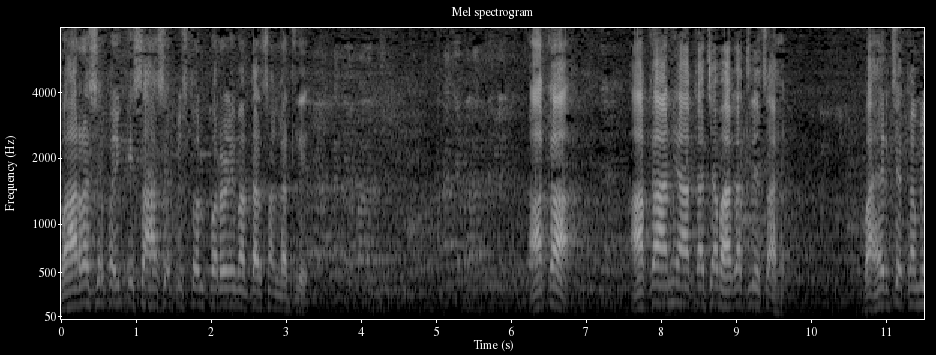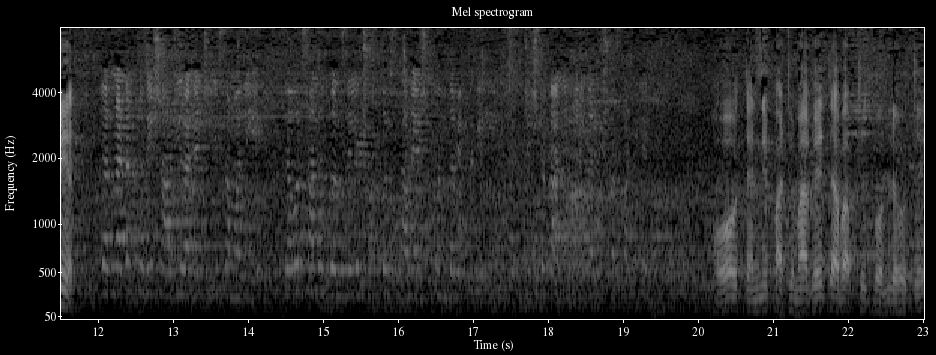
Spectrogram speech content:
बाराशे पैकी सहाशे पिस्तोल परळी मतदारसंघातले. आका आका आणि आकाच्या भागातलेच आहे. बाहेरचे कमी आहेत. हो त्यांनी पाठीमागे त्या बाबतीत बोलले होते.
